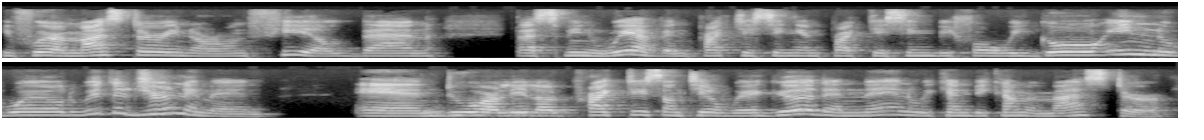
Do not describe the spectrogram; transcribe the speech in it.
If we're a master in our own field, then that's mean we have been practicing and practicing before we go in the world with a journeyman and do our mm-hmm. little practice until we're good, and then we can become a master.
